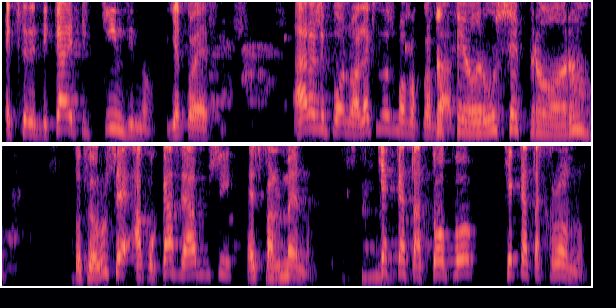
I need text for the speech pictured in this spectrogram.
εξαιρετικά επικίνδυνο για το έθνος. Άρα λοιπόν ο Αλέξανδρος Μαυροκορδάτος... Το θεωρούσε προώρο. Το θεωρούσε από κάθε άποψη εσφαλμένο. Και κατά τόπο και κατά χρόνο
